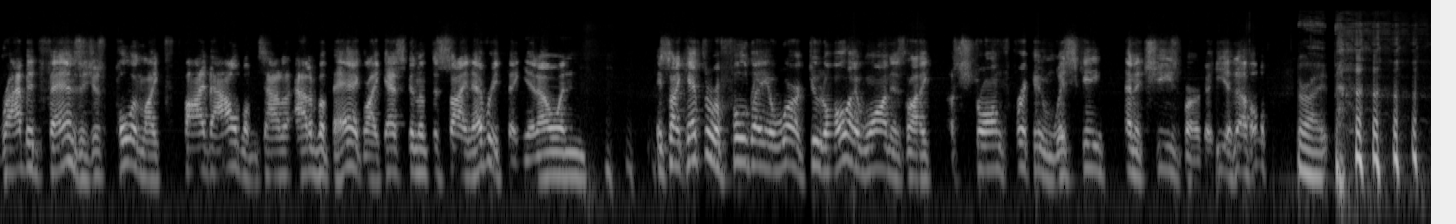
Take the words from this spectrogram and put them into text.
rabid fans are just pulling like five albums out of out of a bag, like asking them to sign everything, you know. And it's like after a full day of work, dude, all I want is like a strong freaking whiskey and a cheeseburger, you know? Right.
